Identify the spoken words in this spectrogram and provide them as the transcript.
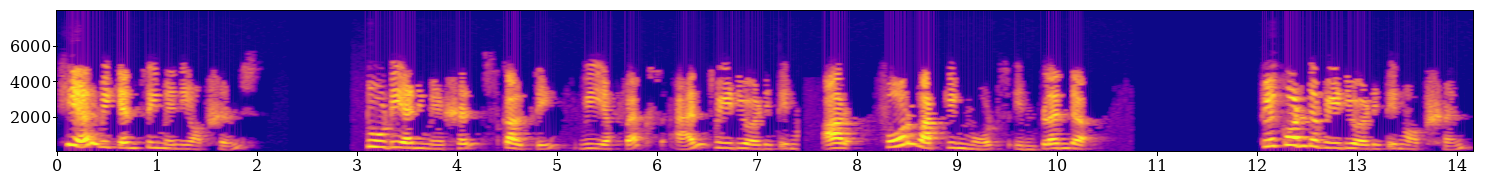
Here we can see many options. 2D animation, sculpting, VFX and video editing are four working modes in Blender. Click on the video editing option.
